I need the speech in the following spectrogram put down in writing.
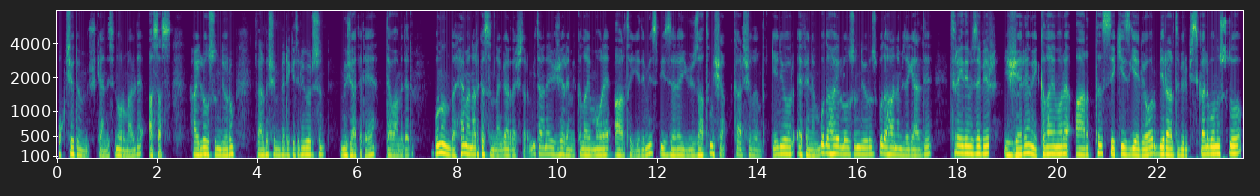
okçuya dönmüş. Kendisi normalde asas. Hayırlı olsun diyorum. Kardeşim bereketini görsün. Mücadeleye devam edelim. Bunun da hemen arkasından kardeşlerim bir tane Jeremy Claymore artı 7'miz bizlere 160'a karşılığında geliyor. Efendim bu da hayırlı olsun diyoruz. Bu da hanemize geldi. Trade'imize bir Jeremy Claymore artı 8 geliyor. 1 artı 1 psikal bonuslu.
